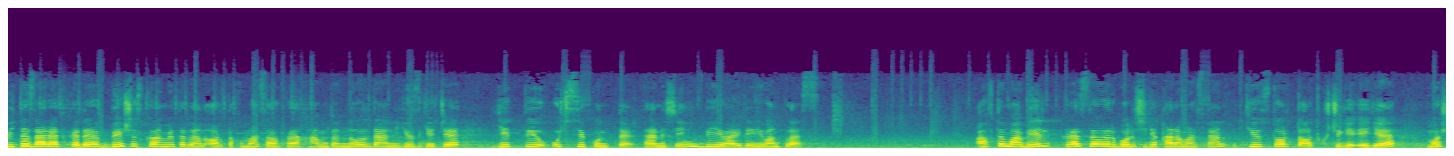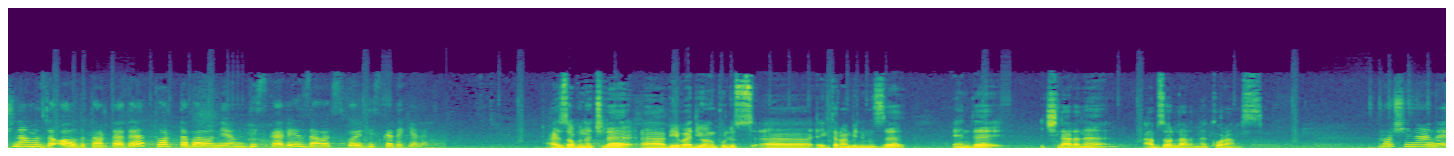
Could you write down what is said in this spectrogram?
Bitta zaryadkada 500 kilometrdan ortiq masofa hamda 0 dan 100 gacha 7,3 sekundda tanishing BYD Yuan Plus. Avtomobil crossover bo'lishiga qaramasdan 204 ta ot kuchiga ega. Mashinamizda oldi tortadi to'rtta baloni ham diskali zavodskoy diskada keladi. Aziz obunachilar e, byd Yuan plus e, elektromobilimizni endi ichlarini abzorlarini ko'ramiz. Mashinani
